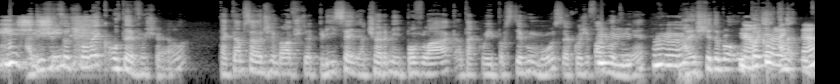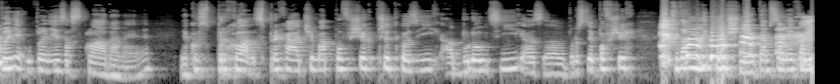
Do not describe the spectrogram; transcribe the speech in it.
Ježiši. A když to člověk otevřel, tak tam samozřejmě byla všude plíseň a černý povlák a takový prostě humus, jakože fakt mm-hmm. hodně. Mm-hmm. Ale ještě to bylo no, úplně, no, ale úplně, úplně zaskládané jako sprcha, sprcháčema po všech předchozích a budoucích a prostě po všech, co tam kdy prošli, tam se nechali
